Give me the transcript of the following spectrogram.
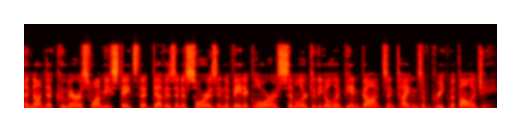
Ananda Coomaraswamy states that devas and asuras in the Vedic lore are similar to the Olympian gods and titans of Greek mythology.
